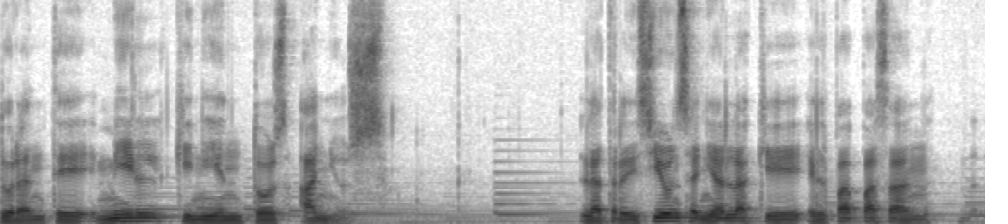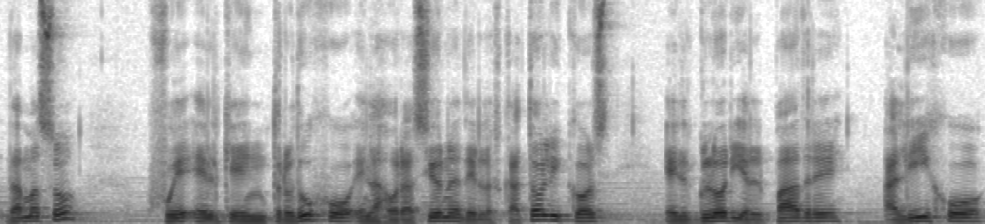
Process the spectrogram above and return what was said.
durante 1500 años. La tradición señala que el Papa San Damaso fue el que introdujo en las oraciones de los católicos el gloria al Padre, al Hijo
